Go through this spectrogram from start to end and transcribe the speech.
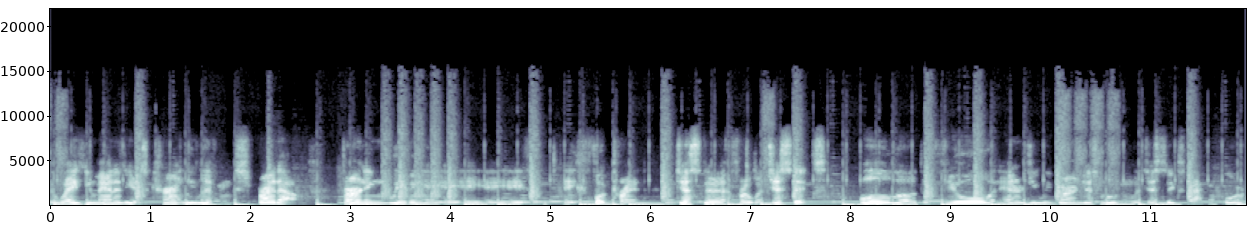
the way humanity is currently living, spread out, burning, leaving a a, a, a, a footprint just to, for logistics all the, the fuel and energy we burn just moving logistics back and forth,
